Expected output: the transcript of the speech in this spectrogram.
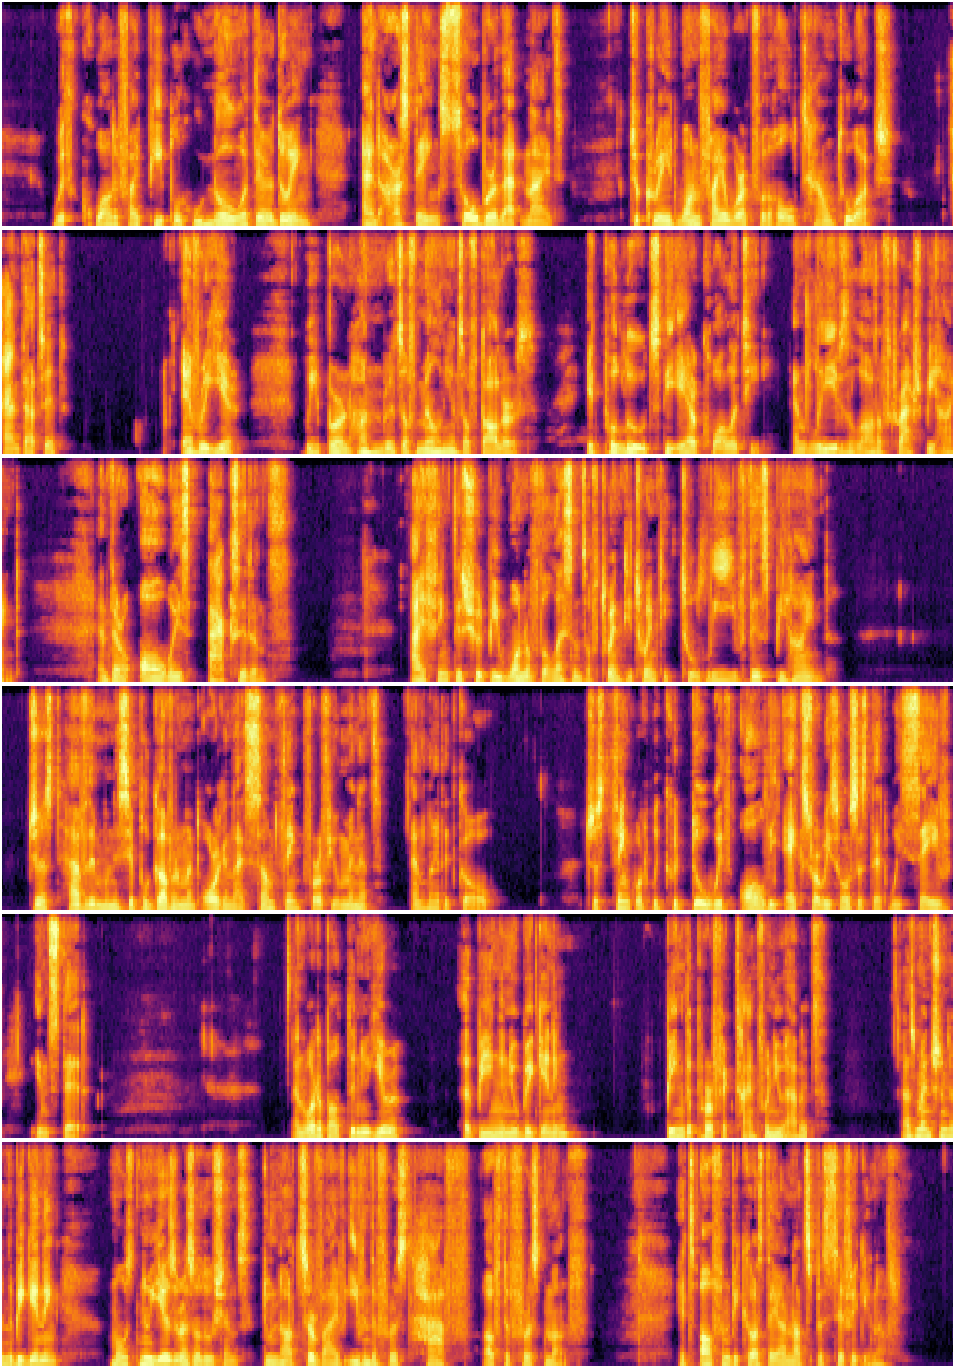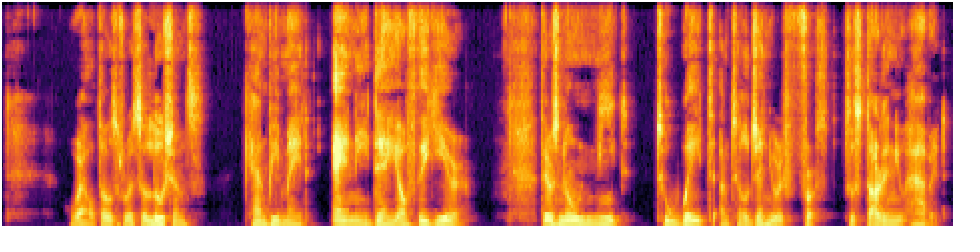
with qualified people who know what they're doing and are staying sober that night to create one firework for the whole town to watch. And that's it. Every year, we burn hundreds of millions of dollars. It pollutes the air quality and leaves a lot of trash behind. And there are always accidents. I think this should be one of the lessons of 2020 to leave this behind. Just have the municipal government organize something for a few minutes and let it go. Just think what we could do with all the extra resources that we save instead. And what about the new year uh, being a new beginning? Being the perfect time for new habits? As mentioned in the beginning, most New Year's resolutions do not survive even the first half of the first month. It's often because they are not specific enough. Well, those resolutions can be made any day of the year. There's no need to wait until January 1st to start a new habit.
